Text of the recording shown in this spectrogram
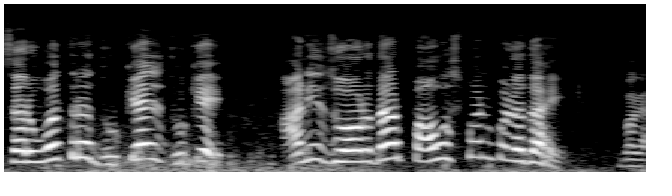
सर्वत्र धुकेच धुके आणि जोरदार पाऊस पण पडत आहे. बघा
